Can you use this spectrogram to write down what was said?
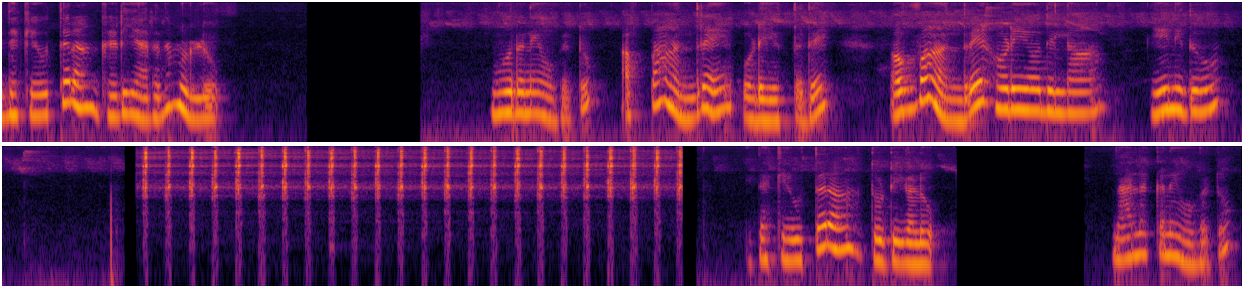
ಇದಕ್ಕೆ ಉತ್ತರ ಗಡಿಯಾರದ ಮುಳ್ಳು. ಮೂರನೇ ಒಗಟು, ಅಪ್ಪ ಅಂದರೆ ಒಡೆಯುತ್ತದೆ, ಅವ್ವ ಅಂದರೆ ಹೊಡೆಯೋದಿಲ್ಲ. ಏನಿದು? ಇದಕ್ಕೆ ಉತ್ತರ ತುಟಿಗಳು. ನಾಲ್ಕನೇ ಒಗಟು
